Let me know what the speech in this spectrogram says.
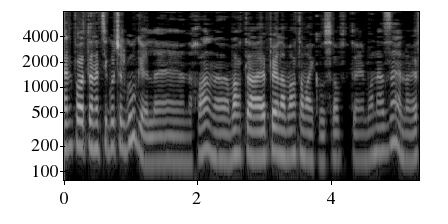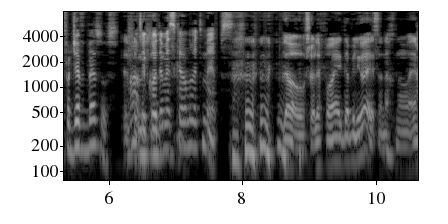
אין פה את הנציגות של גוגל נכון אמרת אפל אמרת מייקרוסופט בוא נאזן איפה ג'ף בזוס. מקודם הזכרנו את Maps. לא הוא שואל איפה AWS אנחנו הם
